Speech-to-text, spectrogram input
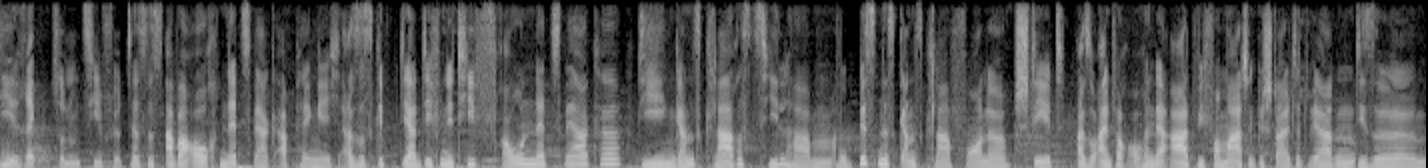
direkt zu einem Ziel führt. Das ist aber auch netzwerkabhängig. Also es gibt ja definitiv Frauennetzwerke, die ein ganz klares Ziel haben, wo Business ganz klar vorne steht. Also einfach auch in der Art, wie Formate gestaltet werden. Diese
